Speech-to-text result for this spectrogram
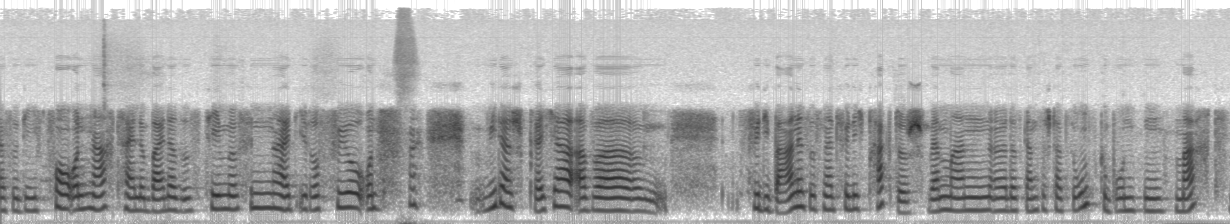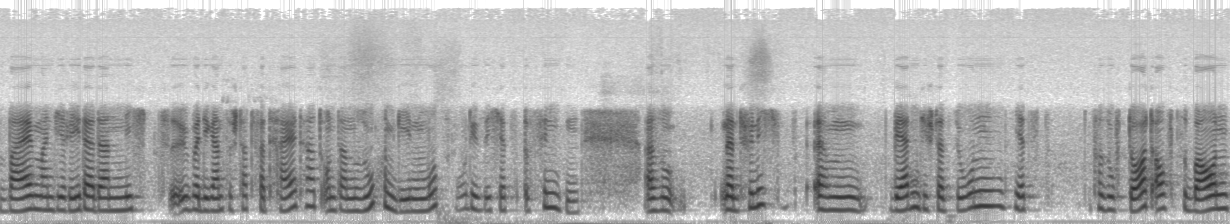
Also die Vor- und Nachteile beider Systeme finden halt ihre Für- und Widersprecher, aber ähm, für die Bahn ist es natürlich praktisch, wenn man äh, das Ganze stationsgebunden macht, weil man die Räder dann nicht über die ganze Stadt verteilt hat und dann suchen gehen muss, wo die sich jetzt befinden. Also natürlich ähm, werden die Stationen jetzt versucht dort aufzubauen,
